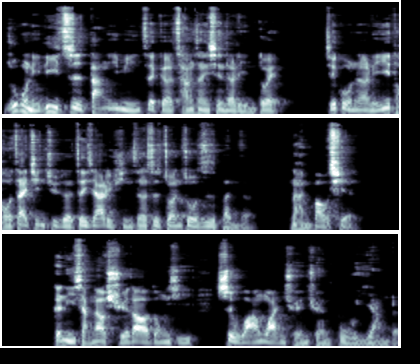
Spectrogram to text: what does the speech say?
如果你立志当一名这个长城线的领队，结果呢，你一头栽进去的这家旅行社是专做日本的，那很抱歉，跟你想要学到的东西是完完全全不一样的。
